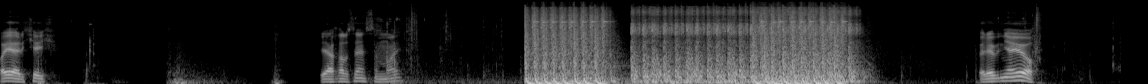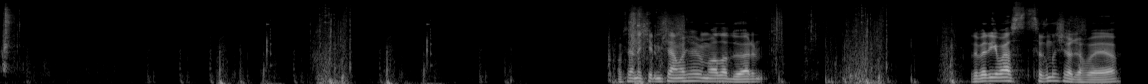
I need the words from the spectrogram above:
Vay erkek. Bir akıllı sensin vay. Öyle bir dünya yok. Ama sen de kirmiş ama şey valla döverim. Bu belki biraz sıkıntı çıkacak be ya.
